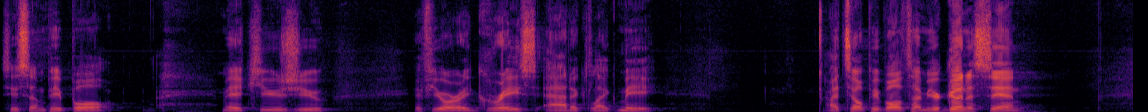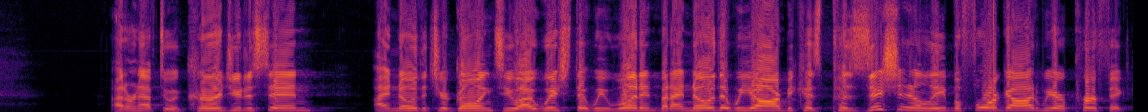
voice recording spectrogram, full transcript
See, some people may accuse you if you are a grace addict like me. I tell people all the time, you're going to sin. I don't have to encourage you to sin. I know that you're going to. I wish that we wouldn't, but I know that we are because positionally, before God, we are perfect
